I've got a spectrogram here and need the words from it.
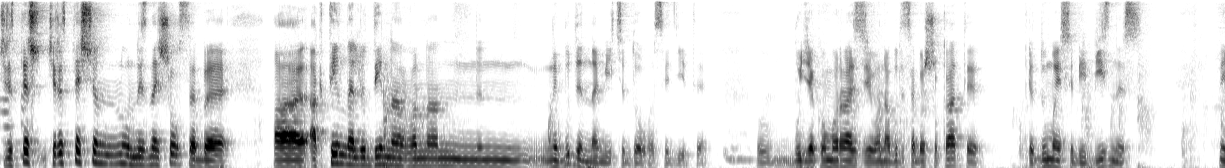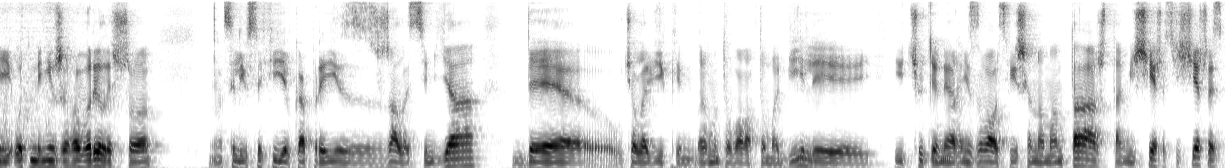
Через те, що- через те, що ну, не знайшов себе. А активна людина вона не буде на місці довго сидіти. В будь-якому разі вона буде себе шукати, придумає собі бізнес. І от мені вже говорили, що селі Софіївка приїжджала сім'я, де у чоловік ремонтував автомобілі і чуть не організував свій шиномонтаж, там і ще щось, і ще щось.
